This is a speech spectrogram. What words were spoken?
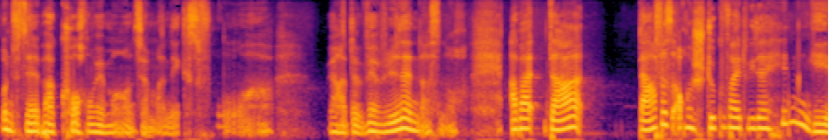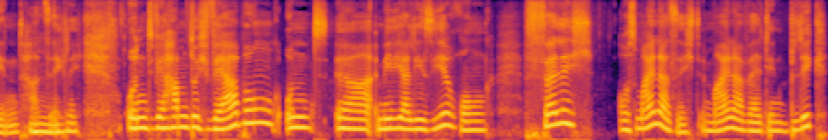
Und selber kochen, wir machen uns ja mal nichts vor. Ja, wer will denn das noch? Aber da darf es auch ein Stück weit wieder hingehen, tatsächlich. Und wir haben durch Werbung und äh, Medialisierung völlig aus meiner Sicht, in meiner Welt, den Blick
